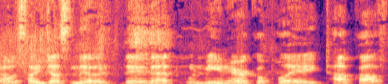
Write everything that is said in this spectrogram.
I was telling Justin the other day that when me and Eric go play Top Golf,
